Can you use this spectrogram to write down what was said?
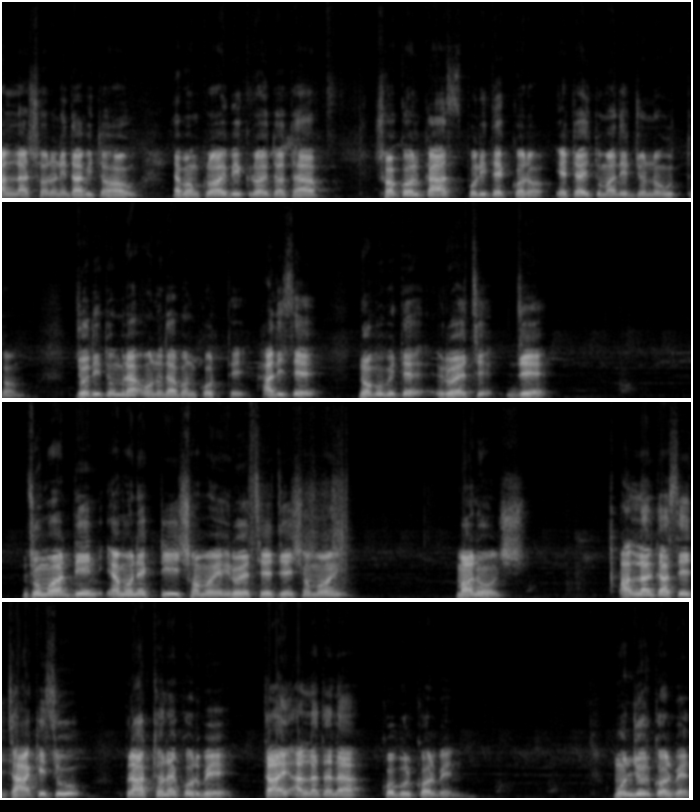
আল্লাহর স্মরণে দাবিত হও এবং ক্রয় বিক্রয় তথা সকল কাজ পরিত্যাগ করো, এটাই তোমাদের জন্য উত্তম। যদি তোমরা অনুধাবন করতে, হাদিসে নবমীতে রয়েছে যে, জুমার দিন এমন একটি সময় রয়েছে যে সময় মানুষ আল্লাহর কাছে যা কিছু প্রার্থনা করবে, তাই আল্লাহ তালা কবুল করবেন, মঞ্জুর করবেন।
